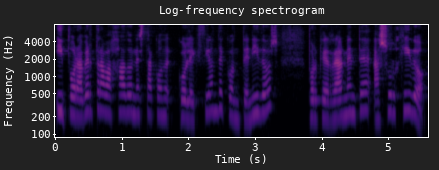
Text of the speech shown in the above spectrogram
y por haber trabajado en esta colección de contenidos, porque realmente ha surgido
